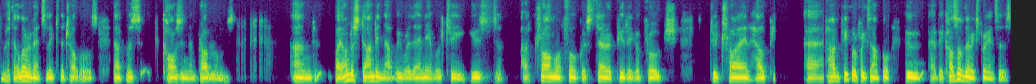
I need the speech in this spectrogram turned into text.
with other events linked to the troubles that was causing them problems. And by understanding that, we were then able to use a, a trauma-focused therapeutic approach to try and help uh, had people, for example, who, uh, because of their experiences,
